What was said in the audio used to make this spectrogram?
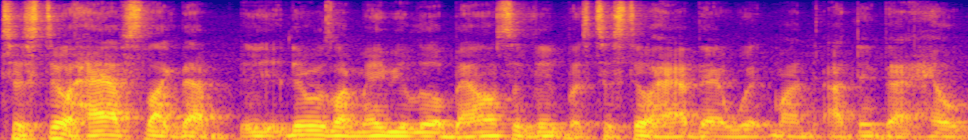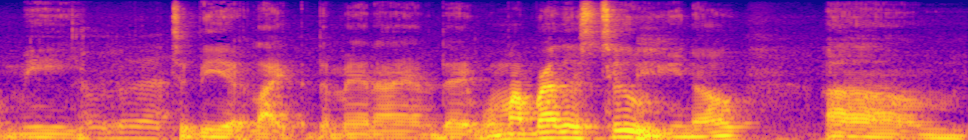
to still have like that, it- there was like maybe a little balance of it, but to still have that with my, I think that helped me to be like the man I am today. Well, my brothers too, you know. Um,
